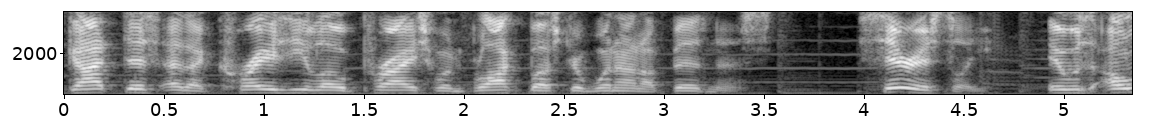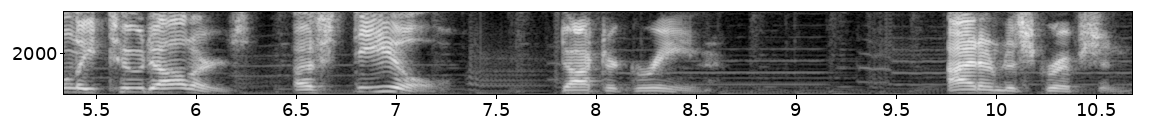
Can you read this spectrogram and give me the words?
Got this at a crazy low price when Blockbuster went out of business. Seriously, it was only $2! A steal! Dr. Green Item Description:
